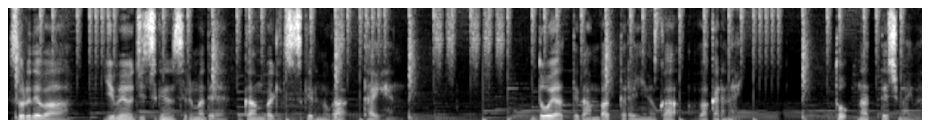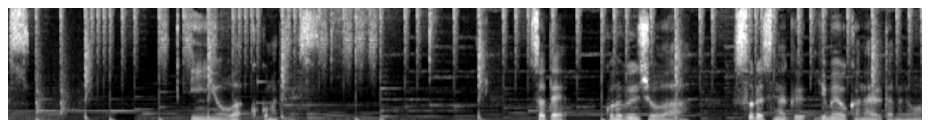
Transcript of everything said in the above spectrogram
それでは夢を実現するまで頑張り続けるのが大変。どうやって頑張ったらいいのかわからない。となってしまいます。引用はここまでです。さてこの文章はストレスなく夢を叶えるための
